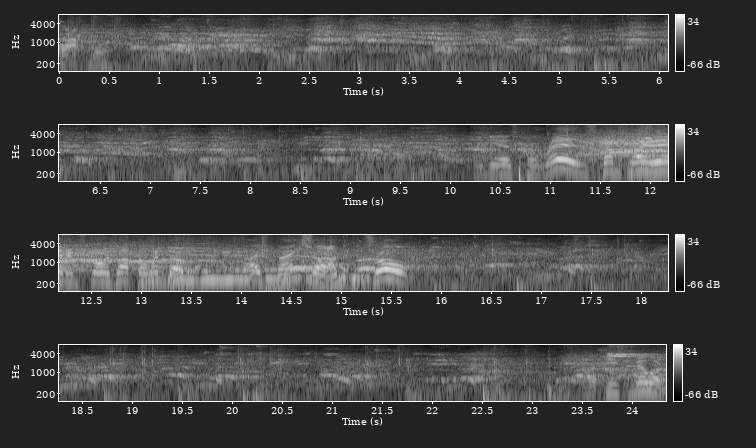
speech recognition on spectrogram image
sophomore. Nunez Perez comes right in and scores off the window. Nice bank shot, under control. Marquise Miller.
